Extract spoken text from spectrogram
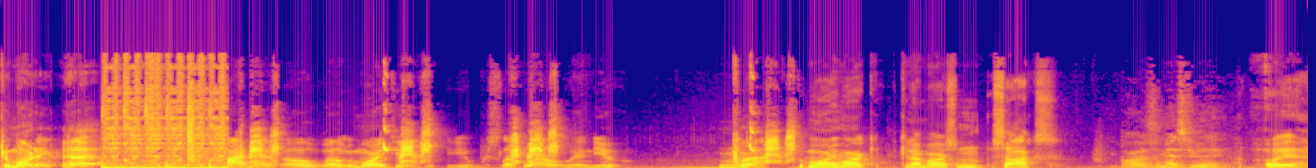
Good morning. Hi, man. Oh, well, good morning to you. You slept well, and you? Mwah. Good morning, Mark. Can I borrow some socks? You borrowed some yesterday. Oh, yeah.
